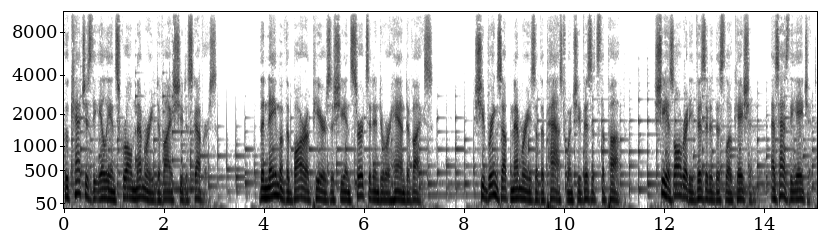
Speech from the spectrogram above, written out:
who catches the alien Skrull memory device she discovers. The name of the bar appears as she inserts it into her hand device. She brings up memories of the past when she visits the pub. She has already visited this location, as has the agent.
